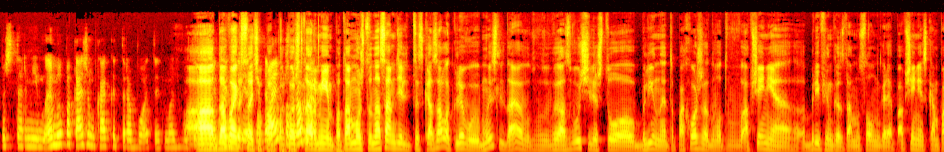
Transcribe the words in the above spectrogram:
поштормим, и мы покажем, как это работает. Может быть, а, давай, кстати, давай поштормим, потому что на самом деле ты сказала клевую мысль, да, вы озвучили, что, блин, это похоже, вот общение, брифинга, там, условно говоря, общение с компанией,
